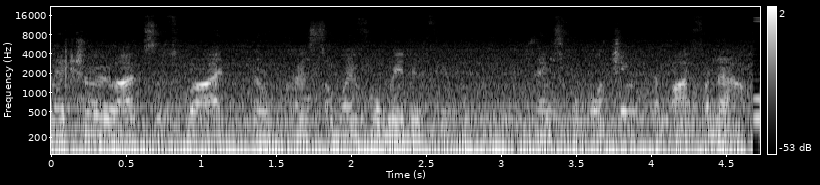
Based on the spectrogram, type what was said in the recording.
Make sure you like subscribe and request somewhere for me to film thanks for watching and bye for now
